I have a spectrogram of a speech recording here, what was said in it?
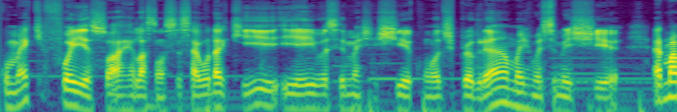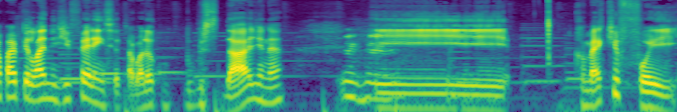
como é que foi a sua relação? Você saiu daqui e aí você mexia com outros programas, você mexia. Era uma pipeline diferente, você trabalhou com publicidade, né? Uhum. E como é que foi?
